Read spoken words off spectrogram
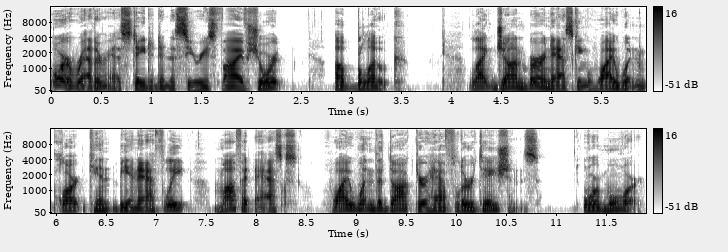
Or rather, as stated in a Series 5 short, a bloke. Like John Byrne asking why wouldn't Clark Kent be an athlete, Moffat asks why wouldn't the Doctor have flirtations? Or more.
